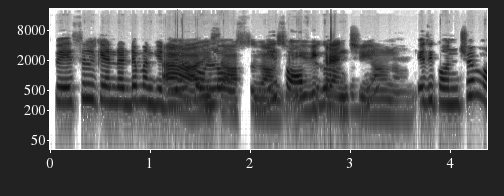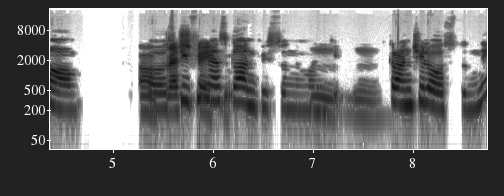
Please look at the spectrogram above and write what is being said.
స్పేస్ సిల్క్ ఏంటంటే మనకి. సాఫ్ట్ ఇది గా క్రంచీ ఉంటుంది. అవునవును. ఇది కొంచెం స్టిఫినెస్గా అనిపిస్తుంది మనకి. క్రంచీ లో వస్తుంది.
